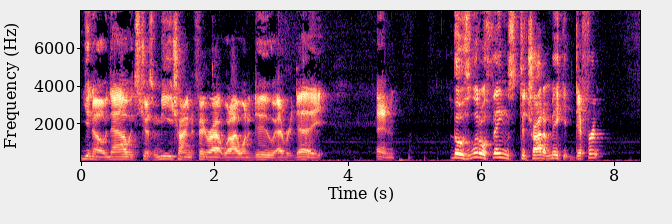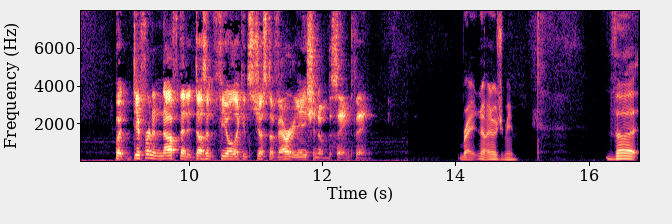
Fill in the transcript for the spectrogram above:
you know, now it's just me trying to figure out what I want to do every day and those little things to try to make it different, but different enough that it doesn't feel like it's just a variation of the same thing. Right. No, I know what you mean. The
